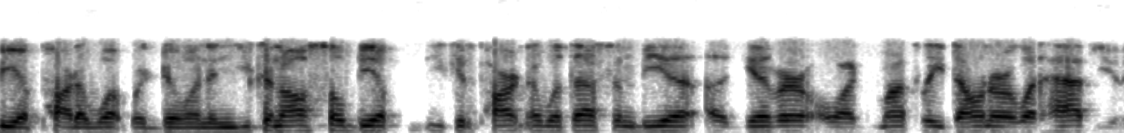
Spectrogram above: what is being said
be a part of what we're doing, and you can also be a you can partner with us and be a, a giver or a monthly donor or what have you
